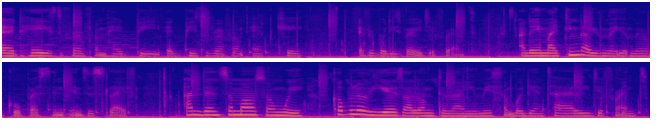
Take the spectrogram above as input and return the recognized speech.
Ed A is different from Ed B. Ed B is different from Ed K. Everybody's very different. And then you might think that you've met your miracle person in this life. And then somehow, some way, a couple of years along the line, you meet somebody entirely different,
